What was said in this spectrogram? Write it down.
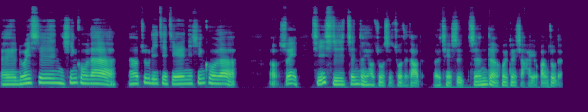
诶，卢医师你辛苦了，然后助理姐姐你辛苦了。”哦，所以其实真的要做是做得到的，而且是真的会对小孩有帮助的。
